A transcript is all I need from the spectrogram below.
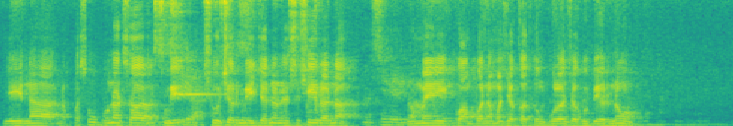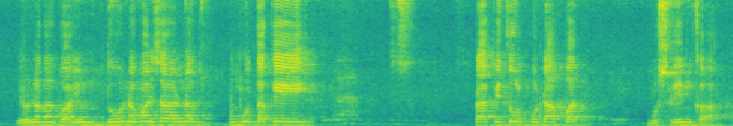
eh, na napasubo na sa mi- social media na nasisira na na may kuwan pa naman siya katungkulan sa gobyerno. Yun lang ang kuwan. Yung doon naman sa nagpumunta kay Rapitol po dapat Muslim ka,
